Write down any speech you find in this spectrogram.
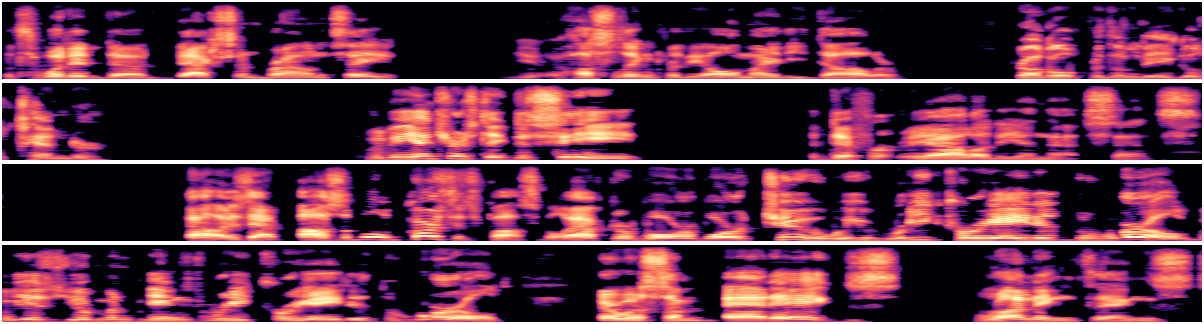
what's what did uh, Jackson Browne say? Hustling for the almighty dollar, struggle for the legal tender. It would be interesting to see a different reality in that sense. Now, is that possible? Of course it's possible. After World War II, we recreated the world. We as human beings recreated the world. There was some bad eggs running things.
